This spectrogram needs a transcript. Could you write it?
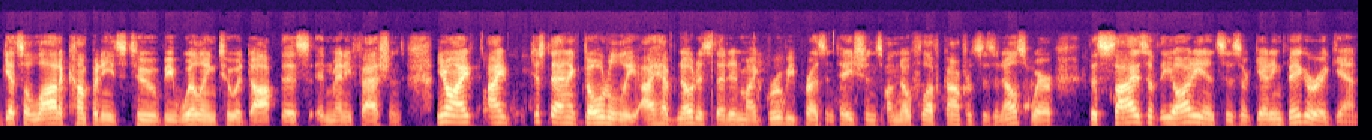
gets a lot of companies to be willing to adopt this in many fashions. You know, I, I just anecdotally, I have noticed that in my Groovy presentations on No Fluff conferences and elsewhere, the size of the audiences are getting bigger again.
